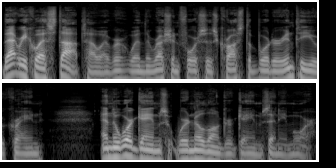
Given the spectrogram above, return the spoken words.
That request stopped, however, when the Russian forces crossed the border into Ukraine, and the war games were no longer games anymore.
